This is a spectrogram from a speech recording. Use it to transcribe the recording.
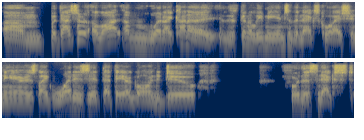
Um, but that's a lot of what I kind of is going to lead me into the next question here is like, what is it that they are going to do for this next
